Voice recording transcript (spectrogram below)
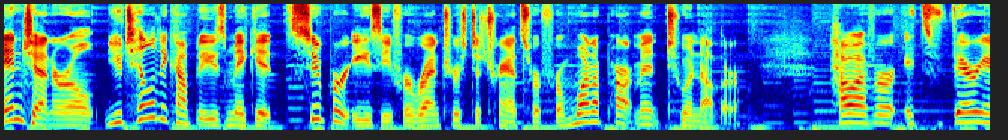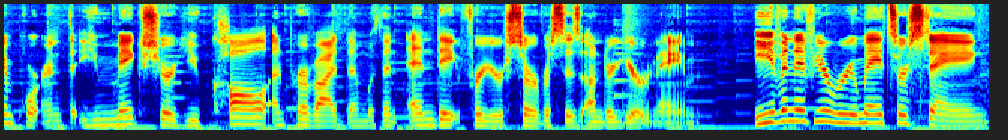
In general, utility companies make it super easy for renters to transfer from one apartment to another. However, it's very important that you make sure you call and provide them with an end date for your services under your name. Even if your roommates are staying,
